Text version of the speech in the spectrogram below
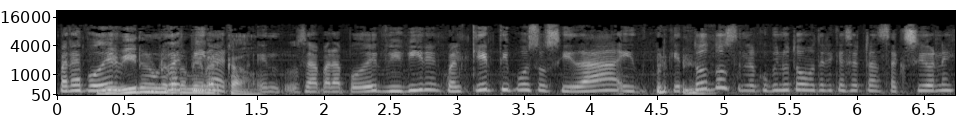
para poder vivir en una economía de mercado. en- o sea, para poder vivir en cualquier tipo de sociedad, y porque todos en algún minuto vamos a tener que hacer transacciones,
